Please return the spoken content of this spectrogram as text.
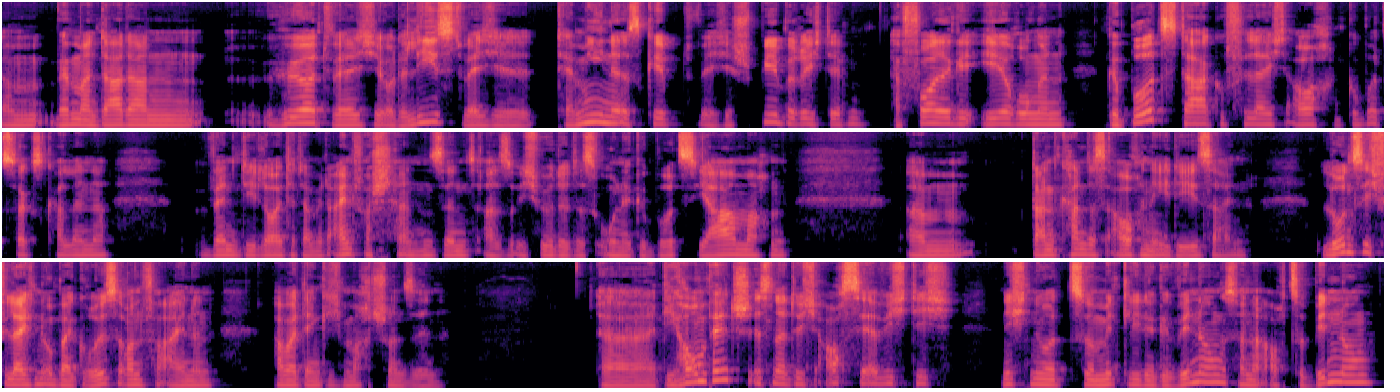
ähm, wenn man da dann hört, welche oder liest, welche Termine es gibt, welche Spielberichte, Erfolge, Ehrungen, Geburtstage vielleicht auch, Geburtstagskalender, wenn die Leute damit einverstanden sind. Also ich würde das ohne Geburtsjahr machen. Ähm, dann kann das auch eine Idee sein. Lohnt sich vielleicht nur bei größeren Vereinen, aber denke ich, macht schon Sinn. Äh, die Homepage ist natürlich auch sehr wichtig, nicht nur zur Mitgliedergewinnung, sondern auch zur Bindung.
